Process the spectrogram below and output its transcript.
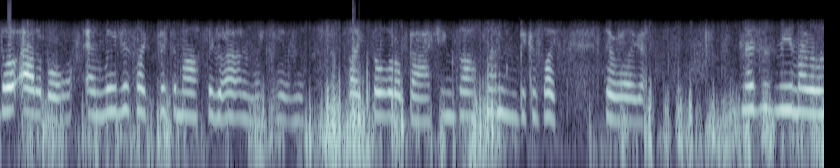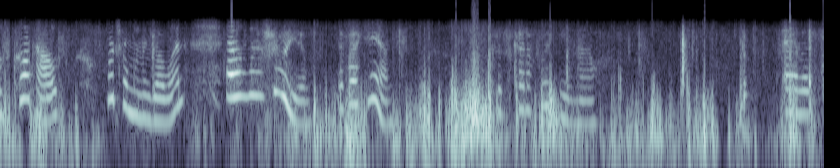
they're edible, and we just like pick them off the ground and make them like the little backings off them because like they're really good. This is me in my little clubhouse, which I'm gonna go in, and I'm gonna show you if I can. It's kind of freaky now, and it's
